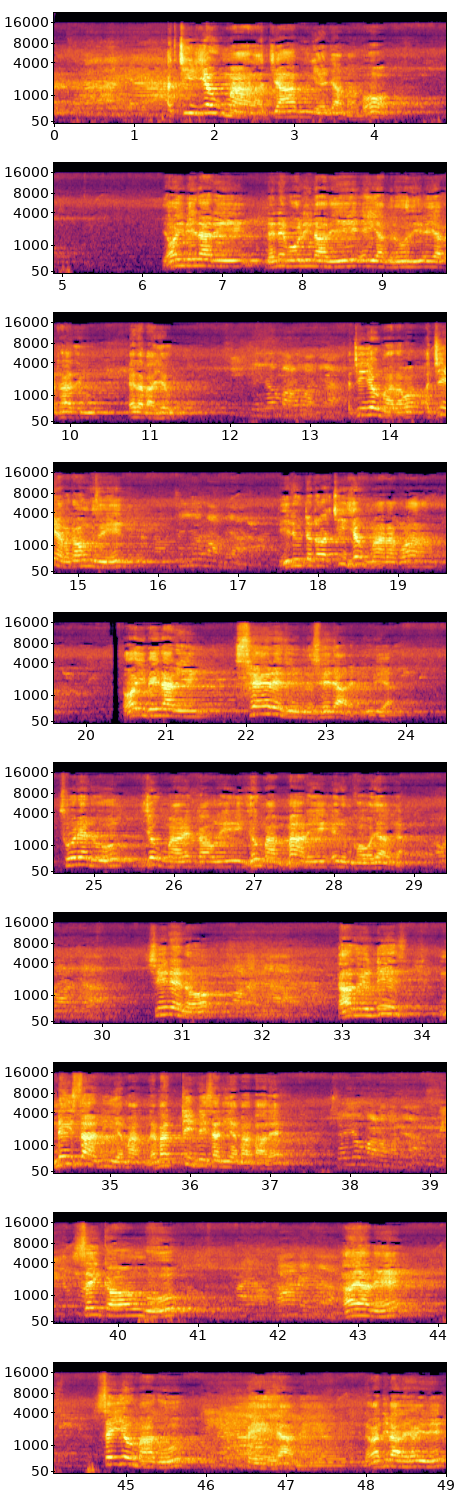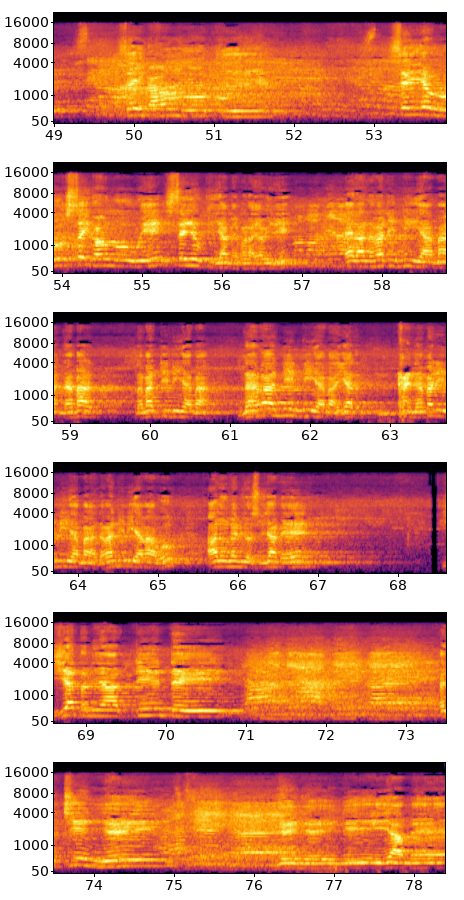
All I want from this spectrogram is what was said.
အကျင်ယုတ်မှလားကြားဘူးရဲ့ကြမှာပေါ့ယောဂီပိဿာတွေနည်းနည်းမိုးလင်းလာပြီအိယာမလို့စီအိယာမထားသေးဘူးအဲ့ဒါပါယုတ်အကျင့်ရုပ်မှာတော့အကျင့်ရမကောင်းဘူးဆိုရင်ဒီလူတော်တော်အကျင့်ရုပ်မှာတာကွာဟောဒီဗေဒတွေဆဲတယ်ဆိုရင်လူဆဲကြတယ်လူတွေကဆိုတဲ့လူကိုရုပ်မှာတဲ့ကောင်းလေးရုပ်မှာမလေးအဲ့လိုမခေါ်ကြဘူးလား ရှင်းတယ်နော်ဒါဆိုရင်နေနေသနိယမနံပါတ်1နေသနိယမပါလေစိတ်ရုပ်မှာတော့ပါဗျာစိတ်ကောင်းကိုအားရမယ်စိတ်ယုတ်မှာကိုပယ်ရမယ်နံပါတ်1ပါလေယောဂီတွေစိတ်ကောင်းကိုပြင်စိတ်ယုတ်ကိုစိတ်ကောင်းကိုဝင်စိတ်ယုတ်ပြင်ရမယ်ဟုတ်လားယောဂီတွေအဲ့ဒါနံပါတ်1နိယာမနံပါတ် နံပါတ်1နိယာမနံပါတ်2နိယာမရနံပါတ်2နိယာမနံပါတ်2နိယာမကိုအားလုံးလိုက်ပြီးတော့ဆိုကြမယ်ယတမြတင်းတိယတမြအကျင့်ငြိမ်ငြိမ်ငြိမ်နေရမယ်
